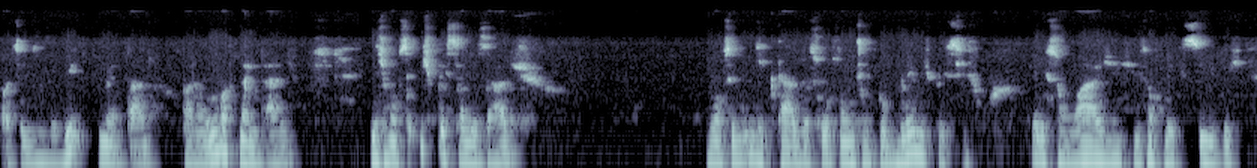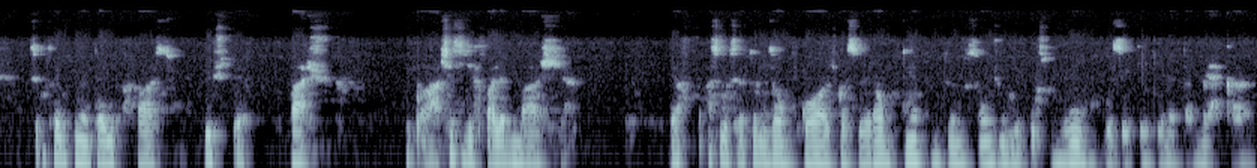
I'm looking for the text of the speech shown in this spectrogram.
pode ser desenvolvido e implementado para uma finalidade. Eles vão ser especializados, vão ser dedicados à solução de um problema específico. Eles são ágeis, eles são flexíveis, você consegue implementar ele fácil, custo é baixo, a chance de falha é baixa. É fácil você atualizar um código, acelerar o tempo de introdução de um recurso novo que você quer implementar no mercado.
